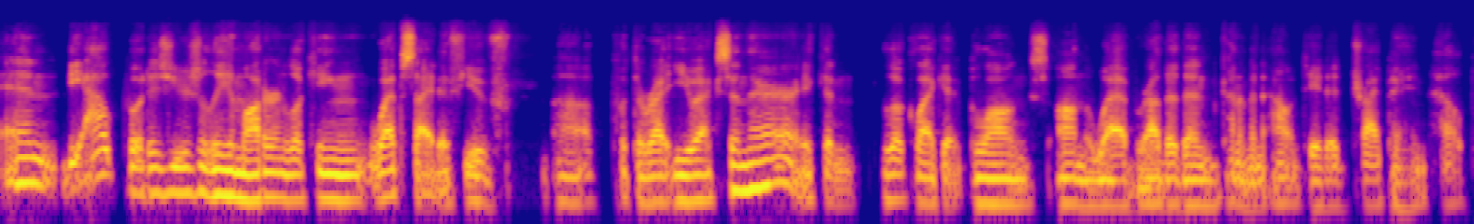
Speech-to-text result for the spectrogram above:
And the output is usually a modern looking website. If you've uh, put the right UX in there, it can look like it belongs on the web rather than kind of an outdated tri-pane help.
